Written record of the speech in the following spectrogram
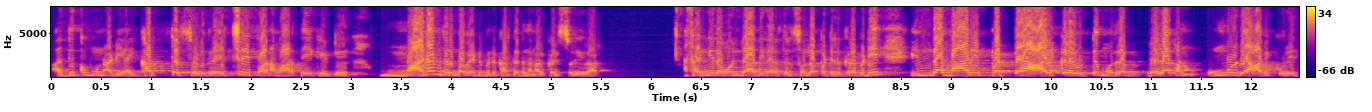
அதுக்கு முன்னாடியாய் கர்த்தர் சொல்லுகிற எச்சரிப்பான வார்த்தையை கேட்டு மனம் திரும்ப வேண்டும் என்று கர்த்தர் இந்த நாட்கள் சொல்கிறார் சங்கீதம் ஒன்று அதிகாரத்தில் சொல்லப்பட்டிருக்கிறபடி இந்த மாதிரிப்பட்ட ஆட்களை விட்டு முதல்ல விலகணும். உங்களுடைய ஆவிக்குரிய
